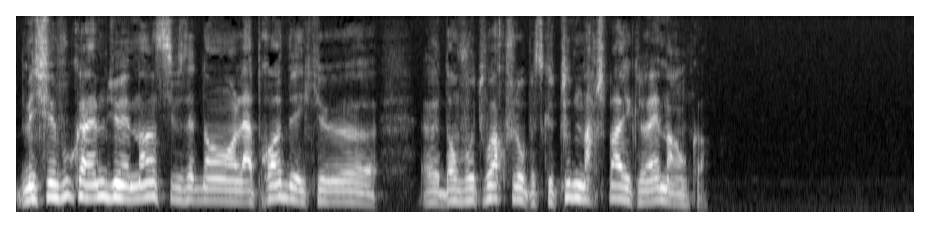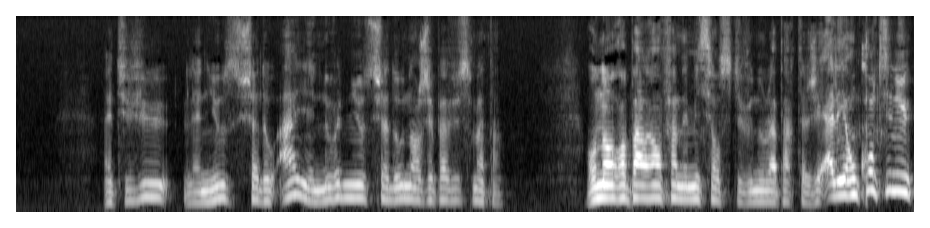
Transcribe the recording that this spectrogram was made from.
méfiez-vous quand même du M1 si vous êtes dans la prod et que euh, euh, dans votre workflow, parce que tout ne marche pas avec le M1 encore. As-tu vu la news Shadow? Ah, il y a une nouvelle news Shadow. Non, j'ai pas vu ce matin. On en reparlera en fin d'émission si tu veux nous la partager. Allez, on continue.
